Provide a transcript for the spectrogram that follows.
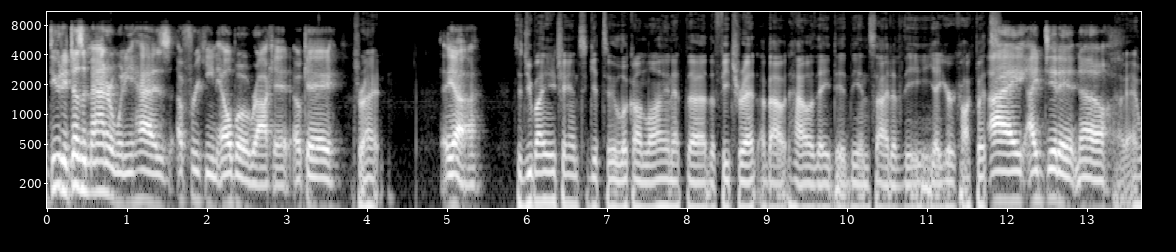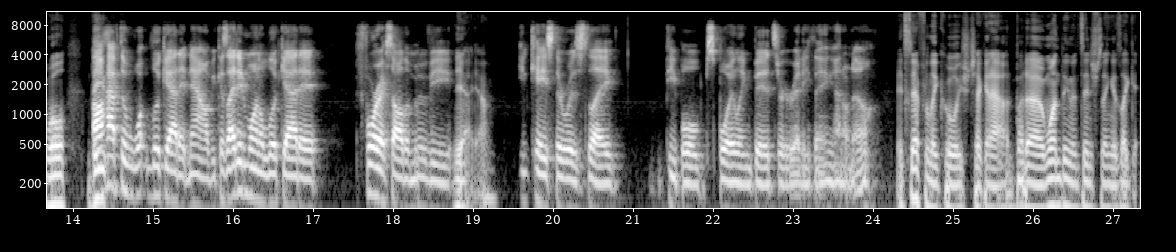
Dude, it doesn't matter when he has a freaking elbow rocket. Okay. That's right. Yeah. Did you by any chance get to look online at the the featurette about how they did the inside of the Jaeger cockpits? I I didn't No. okay. Well, they, I'll have to w- look at it now because I didn't want to look at it before I saw the movie yeah, yeah. in case there was like people spoiling bits or anything. I don't know. It's definitely cool. You should check it out. But uh, one thing that's interesting is like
